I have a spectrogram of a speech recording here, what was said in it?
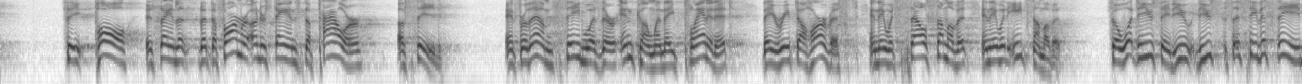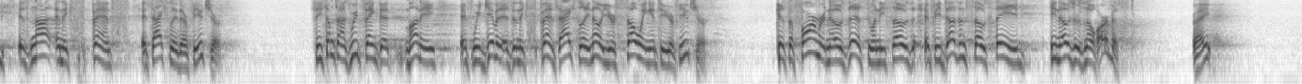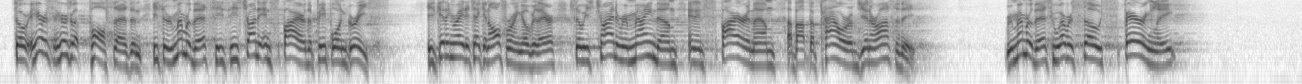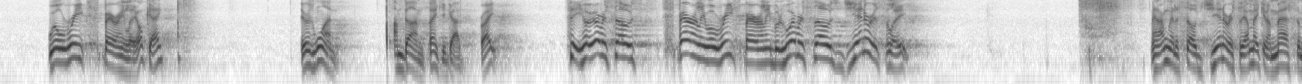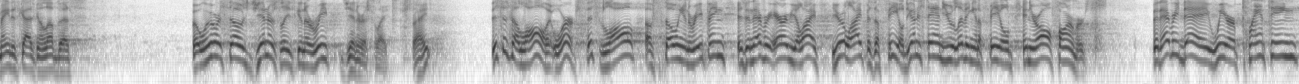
See, Paul is saying that, that the farmer understands the power of seed. And for them, seed was their income. When they planted it, they reaped a harvest and they would sell some of it and they would eat some of it. So, what do you see? Do you, do you see this seed is not an expense, it's actually their future. See, sometimes we think that money, if we give it as an expense, actually, no, you're sowing into your future. Because the farmer knows this when he sows, if he doesn't sow seed, he knows there's no harvest, right? So here's, here's what Paul says, and he said, Remember this, he's, he's trying to inspire the people in Greece. He's getting ready to take an offering over there, so he's trying to remind them and inspire them about the power of generosity. Remember this whoever sows sparingly will reap sparingly. Okay. There's one. I'm done. Thank you, God, right? See, whoever sows sparingly will reap sparingly, but whoever sows generously, Man, I'm going to sow generously. I'm making a mess. The maintenance guy's going to love this. But whoever sows generously is going to reap generously, right? This is a law that works. This law of sowing and reaping is in every area of your life. Your life is a field. Do you understand? You're living in a field and you're all farmers. That every day we are planting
